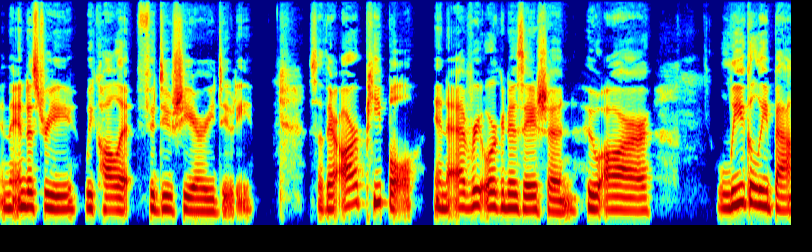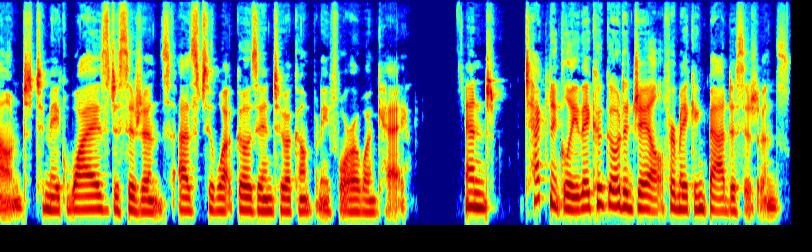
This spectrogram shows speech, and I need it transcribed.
in the industry, we call it fiduciary duty. So there are people in every organization who are legally bound to make wise decisions as to what goes into a company 401k. And technically, they could go to jail for making bad decisions.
